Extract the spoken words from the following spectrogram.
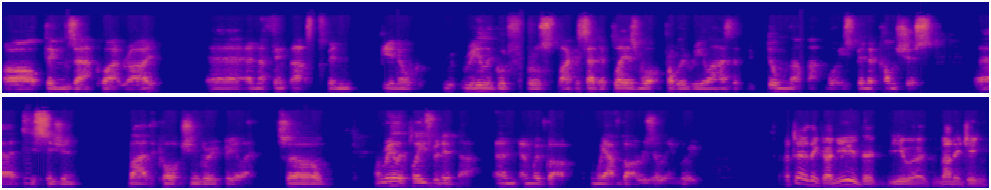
or things aren't quite right. Uh, and I think that's been, you know, really good for us. Like I said, the players won't probably realise that we've done that, but it's been a conscious uh, decision by the coaching group, really. So I'm really pleased we did that, and, and we've got we have got a resilient group. I don't think I knew that you were managing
